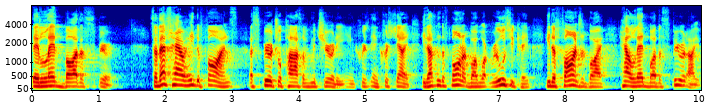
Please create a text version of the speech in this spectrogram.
They're led by the Spirit. So that's how he defines a spiritual path of maturity in Christianity. He doesn't define it by what rules you keep, he defines it by how led by the Spirit are you.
